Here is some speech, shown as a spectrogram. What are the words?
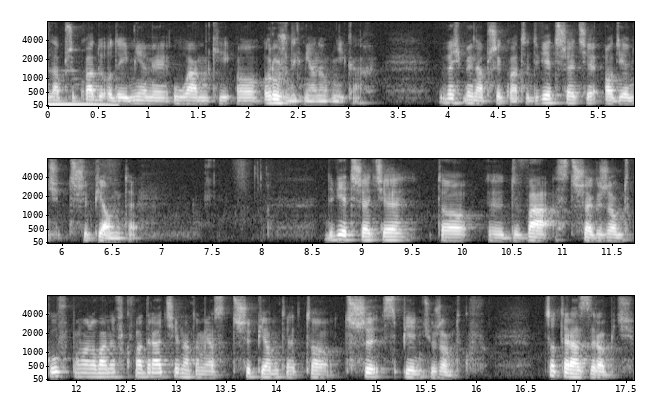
dla przykładu odejmiemy ułamki o różnych mianownikach. Weźmy na przykład 2 trzecie odjąć 3 piąte. 2 trzecie to 2 z 3 rządków pomalowane w kwadracie, natomiast 3 piąte to 3 z 5 rządków. Co teraz zrobić?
